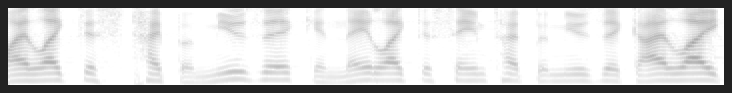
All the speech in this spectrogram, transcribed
Well, I like this type of music and they like the same type of music. I like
